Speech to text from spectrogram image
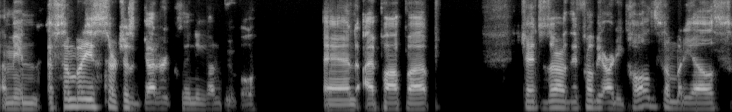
I mean, if somebody searches gutter cleaning on Google, and I pop up, chances are they've probably already called somebody else,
